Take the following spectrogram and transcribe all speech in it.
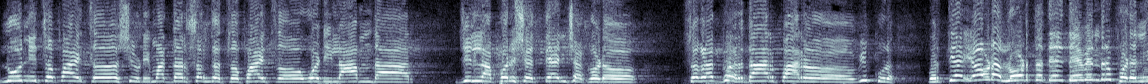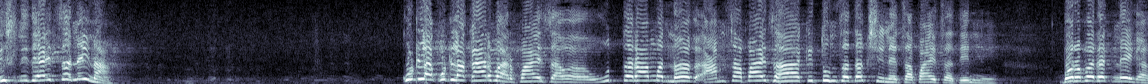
लोणीचं पाहायचं शिर्डी मतदारसंघाचं पाहायचं वडील आमदार जिल्हा परिषद त्यांच्याकडं सगळं घरदार पार विखुर. बर ते एवढा लोड तर ते देवेंद्र फडणवीसनी द्यायचं नाही ना? कारभार पाहायचा उत्तरामधनं आमचा पाहायचा की तुमचा दक्षिणेचा पाहायचा त्यांनी. बरोबर नाही का?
